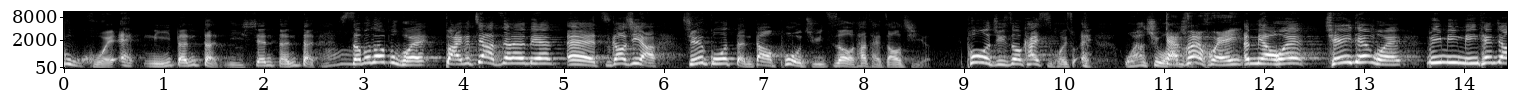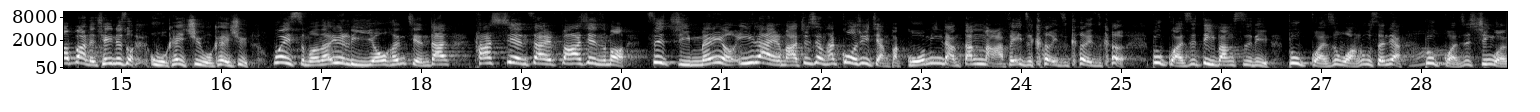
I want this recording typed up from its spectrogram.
不回，哎、欸，你等等，你先等等，什么都不回，摆个架子在那边，哎、欸，趾高气扬。结果等到破局之后，他才着急了。破局之后开始回说，哎、欸，我要去，我赶快回，哎，秒回，前一天回，明明明天就要办了，前一天说我可以去，我可以去，为什么呢？因为理由很简单，他现在发现什么，自己没有依赖了嘛，就像他过去讲，把国民党当吗啡，一直嗑，一直嗑，一直嗑，不管是地方势力，不管是网络声量，不管是新闻，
